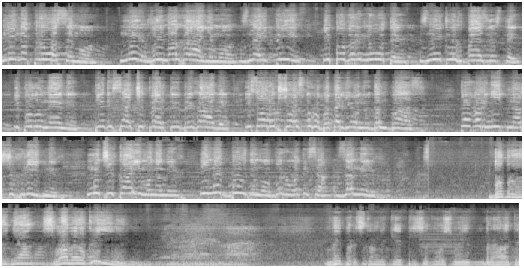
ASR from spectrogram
Ми не просимо, ми вимагаємо знайти і повернути зниклих безвісти і полонених 54-ї бригади і 46-го батальйону Донбас. Поверніть наших рідних. Ми чекаємо на них і ми будемо боротися за них. Доброго дня, слава Україні! Ми представники 58-ї бригади,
